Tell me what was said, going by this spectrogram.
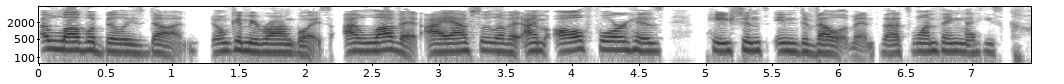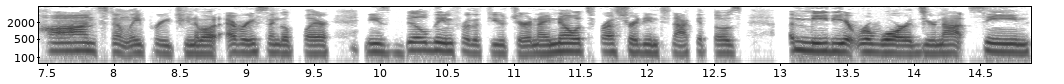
I love what Billy's done. Don't get me wrong, boys. I love it. I absolutely love it. I'm all for his patience in development. That's one thing that he's constantly preaching about every single player. And he's building for the future. And I know it's frustrating to not get those immediate rewards. You're not seeing,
